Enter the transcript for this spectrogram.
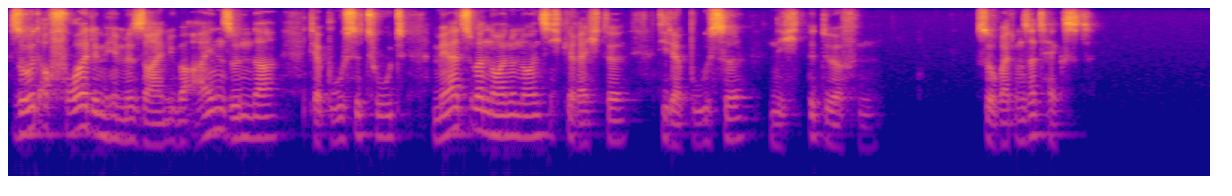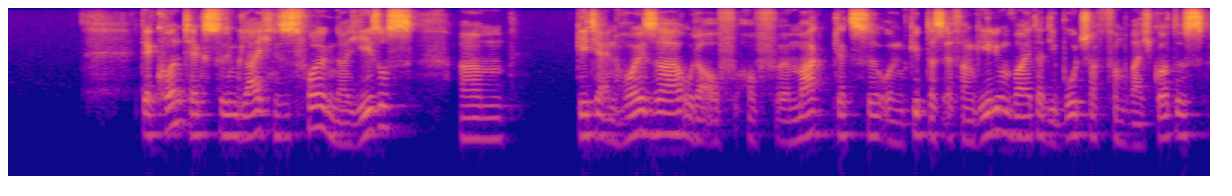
so wird auch Freude im Himmel sein über einen Sünder, der Buße tut, mehr als über 99 Gerechte, die der Buße nicht bedürfen. Soweit unser Text. Der Kontext zu dem Gleichnis ist folgender. Jesus ähm, geht ja in Häuser oder auf, auf äh, Marktplätze und gibt das Evangelium weiter, die Botschaft vom Reich Gottes.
